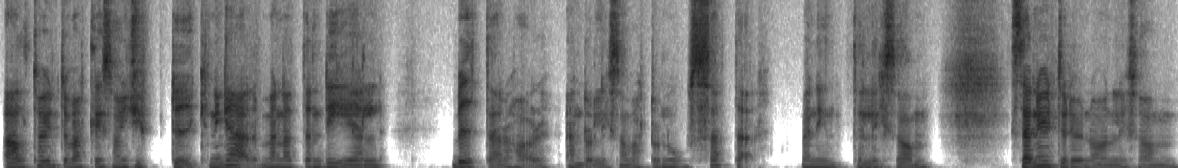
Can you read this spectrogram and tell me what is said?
allt har inte varit liksom djupdykningar, men att en del bitar har ändå liksom varit och nosat där. Men inte mm. liksom... Sen är ju inte du någon liksom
